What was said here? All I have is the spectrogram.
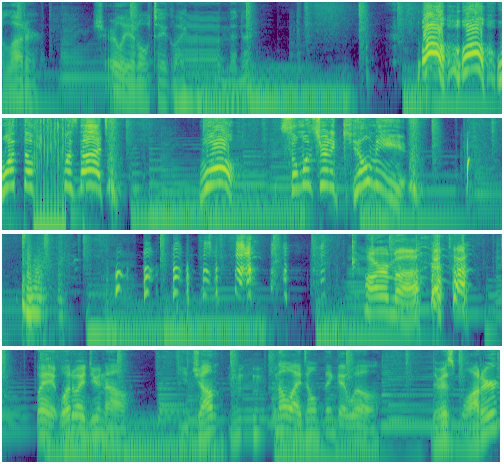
A letter. Surely it'll take like a minute. Oh! Oh! What the f was that? Whoa! Someone's trying to kill me! Karma! Wait, what do I do now? You jump? Mm, mm, No, I don't think I will. There is water?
